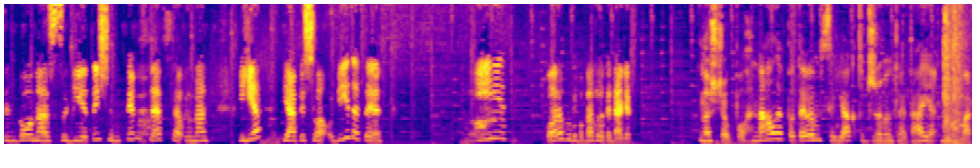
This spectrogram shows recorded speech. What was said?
бо у нас дієтичним, тим це все у нас є. Я пішла обідати і скоро буду побачити далі. Ну що, погнали, подивимося, як тут же виглядає номер.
